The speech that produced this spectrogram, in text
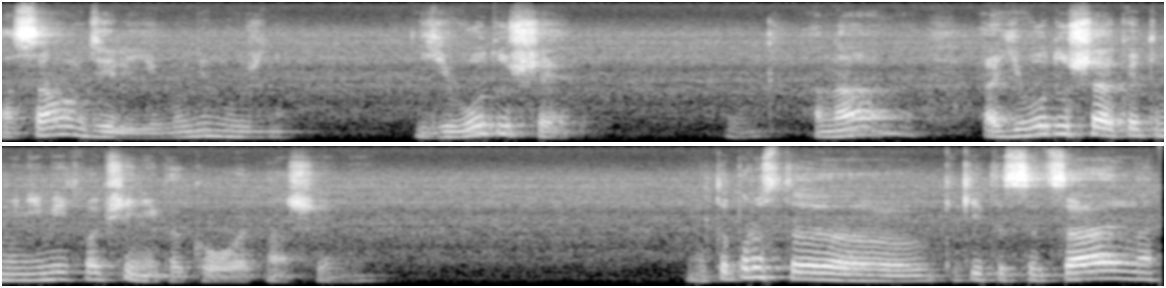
на самом деле ему не нужно. Его душе, она, а его душа к этому не имеет вообще никакого отношения. Это просто какие-то социально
